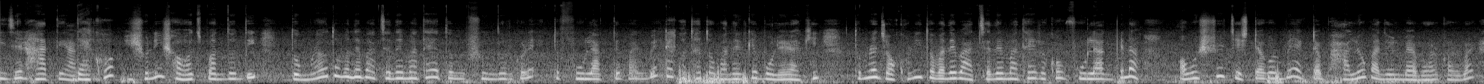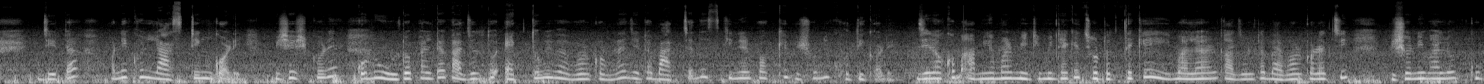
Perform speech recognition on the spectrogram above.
নিজের হাতে। দেখো, ভীষণই সহজ পদ্ধতি। তোমরাও তোমাদের বাচ্চাদের মাথায় এত সুন্দর করে একটা ফুল আঁকতে পারবে। একটা কথা তোমাদেরকে বলে রাখি, তোমরা যখনই তোমাদের বাচ্চাদের মাথায় এরকম ফুল আঁকবে না, অবশ্যই চেষ্টা করবে একটা ভালো কাজল ব্যবহার করবার, যেটা অনেকক্ষণ লাস্টিং করে। বিশেষ করে কোনো উল্টোপাল্টা কাজল তো একদমই ব্যবহার করবে না, যেটা বাচ্চাদের স্কিনের পক্ষে ভীষণই ক্ষতি করে। যেরকম আমি আমার মিঠি মিঠাকে ছোটোর থেকে হিমালয়ার কাজলটা ব্যবহার করাচ্ছি, ভীষণই ভালো, খুব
